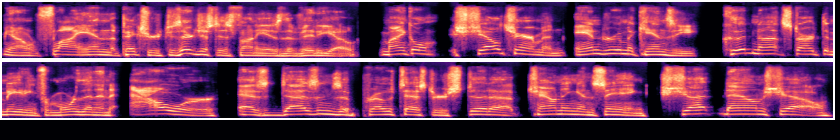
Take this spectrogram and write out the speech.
you know, fly in the pictures because they're just as funny as the video. Michael, Shell Chairman Andrew Mackenzie could not start the meeting for more than an hour as dozens of protesters stood up, chanting and saying, Shut down Shell,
